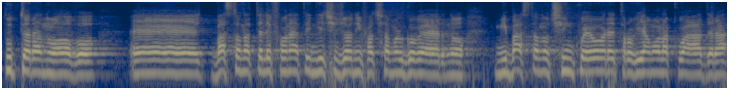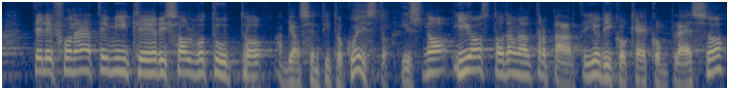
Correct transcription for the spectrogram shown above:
tutto era nuovo, eh, basta una telefonata in dieci giorni facciamo il governo, mi bastano cinque ore troviamo la quadra, telefonatemi che risolvo tutto. Abbiamo sentito questo. No, io sto da un'altra parte, io dico che è complesso,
